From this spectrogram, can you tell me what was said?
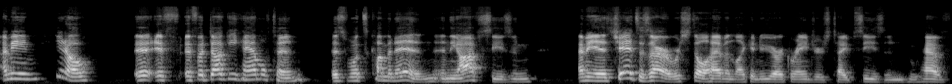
I mean, you know, if if a Dougie Hamilton is what's coming in in the off season, I mean, chances are we're still having like a New York Rangers type season who have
